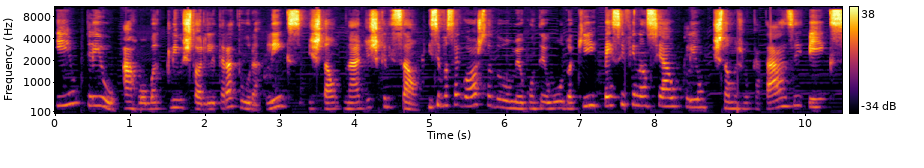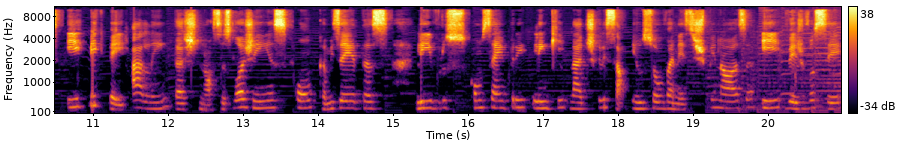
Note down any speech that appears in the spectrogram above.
e o Clio, arroba Clio História e Literatura. Links estão na descrição. E se você gosta do meu conteúdo aqui, pense em financiar o Clio. Estamos no Catarse, Pix e PicPay, além das nossas lojinhas com camisetas, livros, como sempre, link na descrição. Eu sou Vanessa Espinosa e vejo você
